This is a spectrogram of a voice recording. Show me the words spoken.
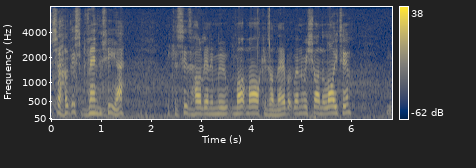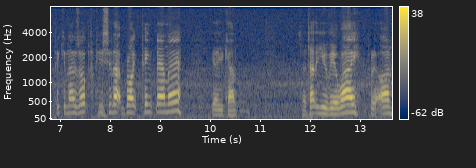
So this vent here, you can see there's hardly any markings on there, but when we shine the light in, you picking those up? Can you see that bright pink down there? Yeah, you can. So take the UV away, put it on,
